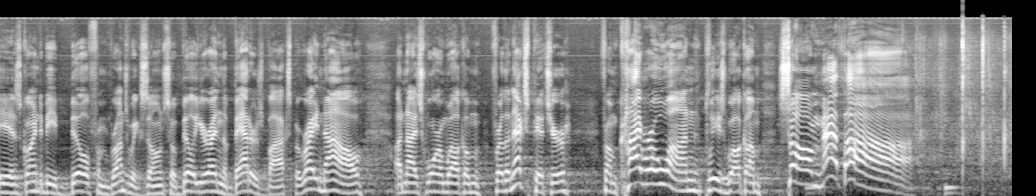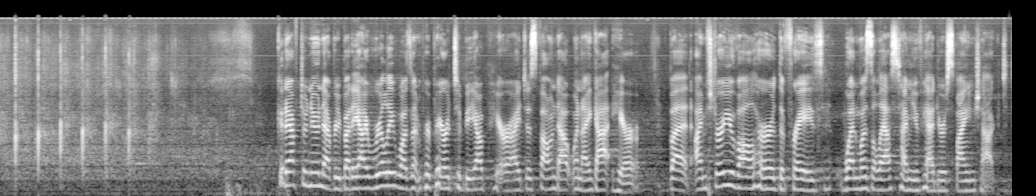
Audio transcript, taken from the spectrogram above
is going to be Bill from Brunswick Zone. So, Bill, you're in the batter's box. But right now, a nice warm welcome for the next pitcher from Chiro 1. Please welcome Samantha. Good afternoon, everybody. I really wasn't prepared to be up here. I just found out when I got here. But I'm sure you've all heard the phrase, when was the last time you've had your spine checked?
